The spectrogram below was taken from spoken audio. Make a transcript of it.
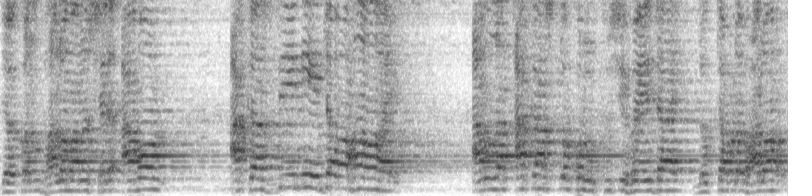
যখন ভালো মানুষের আমল আকাশ দিয়ে নিয়ে যাওয়া হয় আল্লাহ আকাশ তখন খুশি হয়ে যায়? লোকটা বড় ভালো।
